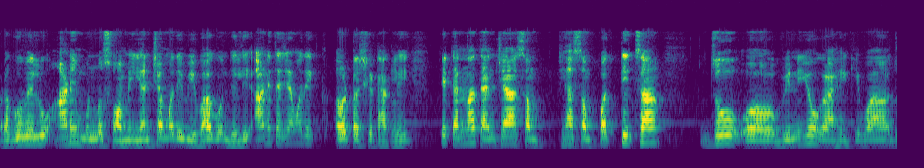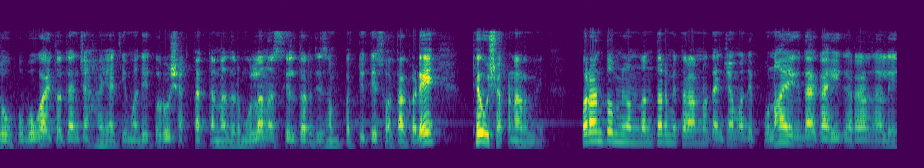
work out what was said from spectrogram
रघुवेलू आणि मुन्नुस्वामी यांच्यामध्ये विभागून दिली आणि त्याच्यामध्ये एक अट अशी टाकली की त्यांना त्यांच्या संप ह्या संपत्तीचा जो विनियोग आहे किंवा जो उपभोग आहे तो त्यांच्या हयातीमध्ये करू शकतात. त्यांना जर मुलं नसतील तर ती संपत्ती ते स्वतःकडे ठेवू शकणार नाही परंतु नंतर मित्रांनो त्यांच्यामध्ये पुन्हा एकदा काही करार झाले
